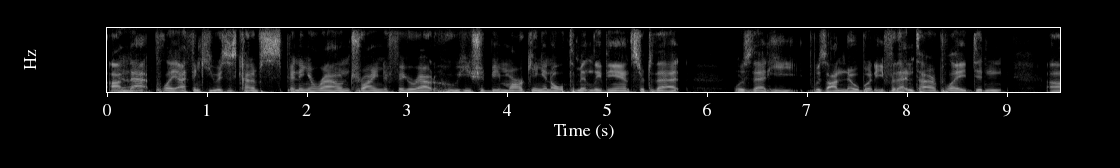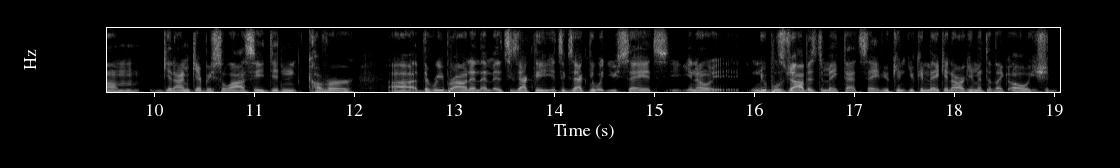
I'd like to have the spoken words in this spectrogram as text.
on Yeah. that play. I think he was just kind of spinning around trying to figure out who he should be marking, and ultimately the answer to that was that he was on nobody for that entire play. Didn't um, get on Gebre Selassie, didn't cover uh, the rebound, and it's exactly it's exactly what you say. It's you know Nubel's job is to make that save. You can you can make an argument that like oh he should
